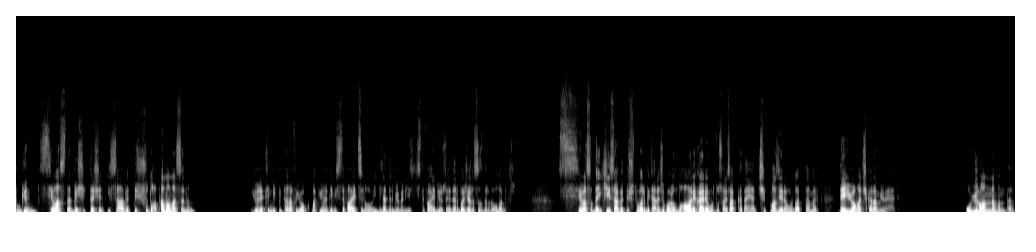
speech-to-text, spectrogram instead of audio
Bugün Sivas'ta Beşiktaş'ın isabetli şut atamamasının yönetimlik bir tarafı yok. Bak yönetim istifa etsin. O ilgilendirmiyor beni. İstifa ediyorsa eder. Başarısızdır da olabilir. Sivas'ın da iki isabetli şutu var. Bir tanesi gol oldu. Harika yere vurdu Sayıs hakikaten yani çıkmaz yere vurdu. Hatta Mert değiyor ama çıkaramıyor yani. Oyun anlamında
